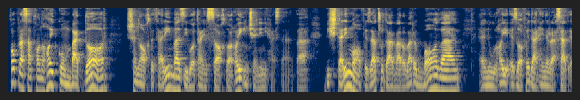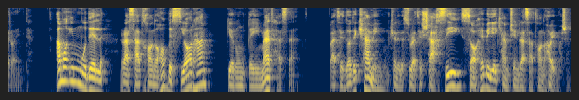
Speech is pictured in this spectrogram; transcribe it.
خب رصدخانه های گنبددار شناخته ترین و زیباترین ساختارهای این چنینی هستند و بیشترین محافظت رو در برابر باد و نورهای اضافه در حین رصد ارائه میدن. اما این مدل رصدخانه ها بسیار هم گرون قیمت هستند و تعداد کمی ممکنه به صورت شخصی صاحب یک همچین رصدخانه هایی باشند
